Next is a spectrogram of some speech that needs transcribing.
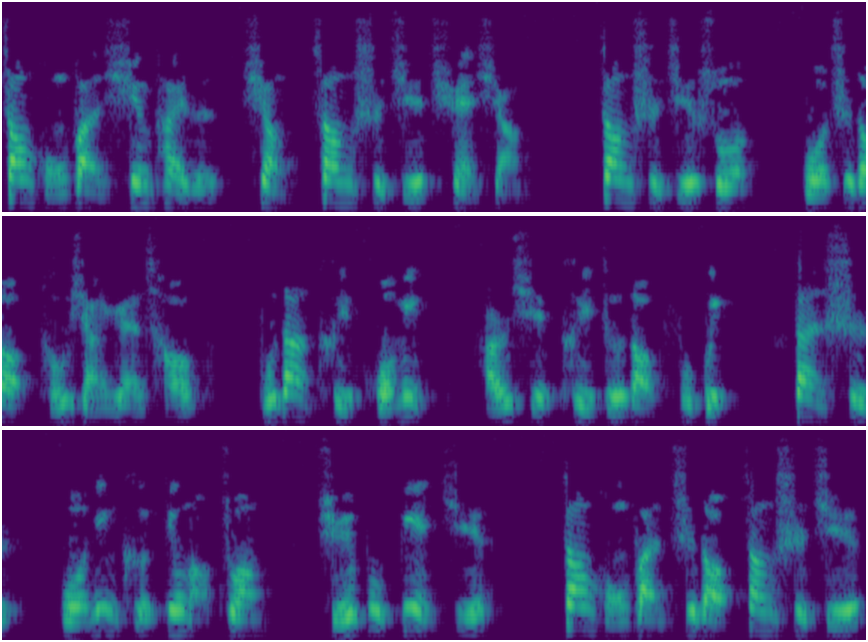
张弘范先派人向张世杰劝降。张世杰说：“我知道投降元朝不但可以活命，而且可以得到富贵，但是我宁可丢老庄，绝不变节。”张弘范知道张世杰。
